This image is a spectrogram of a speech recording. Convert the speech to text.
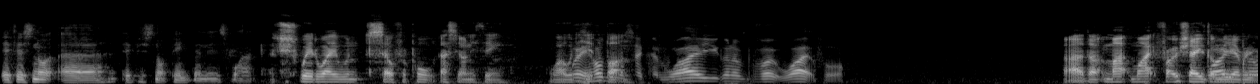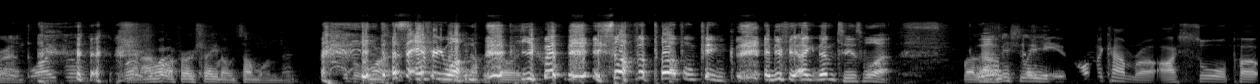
If it's not uh, if it's not pink, then it's white. It's just weird why he wouldn't self-report. That's the only thing. Why would he Wait, hit the hold on button? a second. Why are you gonna vote white for? I don't, Mike, Mike throw shade Why on are me you every gonna- round. why are you gonna vote Man, I've white? got to throw shade on someone, man. but why? That's everyone. Making up a. You, it's either purple, pink, and if it ain't them two, it's white. Well, No. What I'm saying initially, on the camera, I saw per-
